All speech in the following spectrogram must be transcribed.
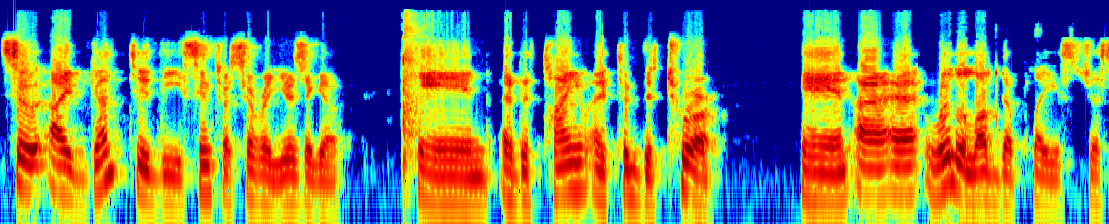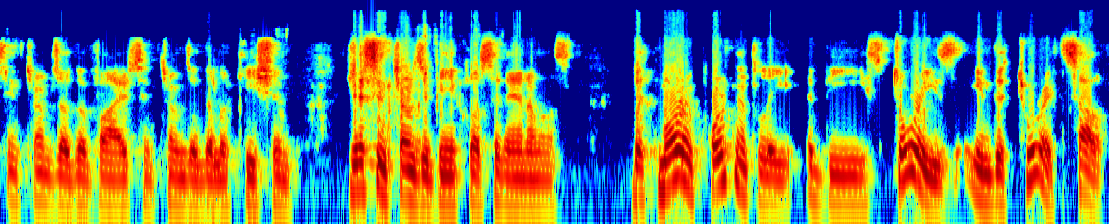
So I've gone to the center several years ago and at the time, I took the tour, and I, I really loved the place, just in terms of the vibes, in terms of the location, just in terms of being close to the animals. But more importantly, the stories in the tour itself.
